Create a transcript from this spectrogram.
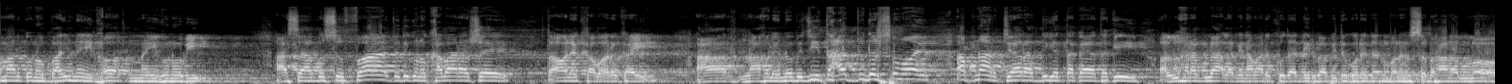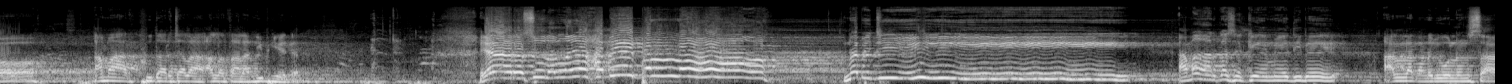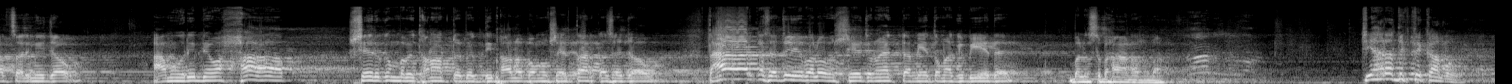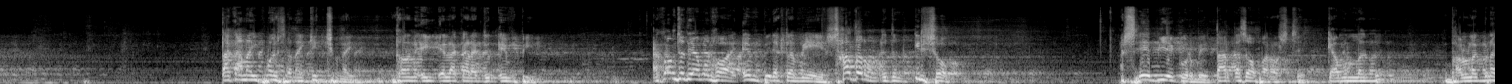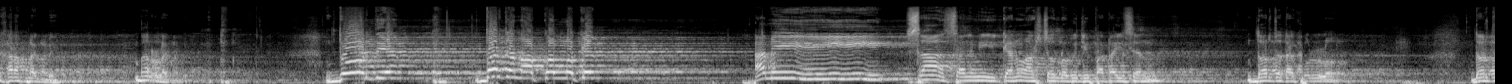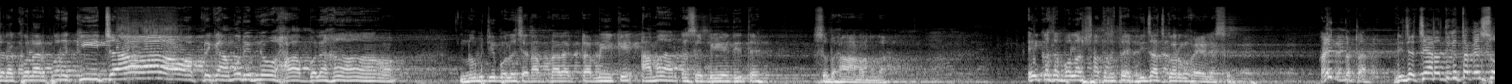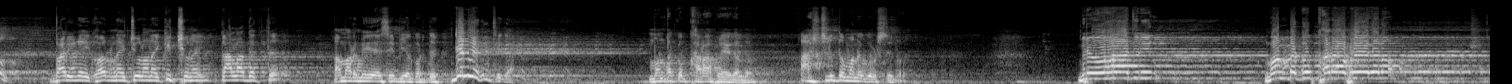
আমার কোনো বাড়ি নেই, ঘর নাই গো আশা আবু সুফা যদি কোনো খাবার আসে, তাহলে খাবার খাই। আর না হলে নবীজি তাহাজ্জুদের সময় আপনার চেহারার দিকে তাকায় থাকি। আল্লাহ রাবুল্লাহ আলমিন আমার ক্ষুদা নির্বাপিত করে দেন, বলেন, সুবহানাল্লাহ। আমার ক্ষুদার জ্বালা আল্লাহ তাআলা নিভিয়ে দেন। আমার কাছে কে মেয়ে দিবে? আল্লাহ নবী বললেন, সাত চার মেয়ে যাও। আমর ইবনে ওয়াহাব সেরকম ভাবে ধনাঢ্য ব্যক্তি, ভালো বংশের তার কাছে যাও। তার কাছে যে বলো, সে যেন একটা মেয়ে তোমাকে বিয়ে দেয়। বলো, সুবহানাল্লাহ। চেহারা দেখতে কালো। টাকা নাই, পয়সা নাই, কিচ্ছু নাই। ধরেন এই এলাকার একজন এমপি। এখন যদি এমন হয়, এমপির একটা মেয়ে, সাধারণ একজন কৃষক, সে বিয়ে করবে, তার কাছে অফার আসছে। কেমন লাগবে? ভালো লাগবে না খারাপ লাগবে? ভালো লাগবে। দৌড় দিয়ে দরজা নক করল কে? আমি শাহ সালমি, কেন আসছ? নবীজি পাঠাইছেন। দরজাটা খুললো। দরজাটা খোলার পরে, কি চাও? আপনাকে আমর ইবনে হাব বলে হ্যাঁ। নবীজি বলেছেন, আপনার একটা মেয়েকে আমার কাছে বিয়ে দিতে। সুবহানাল্লাহ। এই কথা বলার সাথে সাথে মিজাজ গরম হয়ে গেছে। এই বেটা, নিজের চেহারার দিকে তাকাইছো? বাড়ি নাই, ঘর নাই, চুলা নাই, কিচ্ছু নাই। কালা দেখতে আমার মেয়ে এসে বিয়ে করতে। গেলি এখান থেকে। মনটা খুব খারাপ হয়ে গেল। আশ্চর্য মনে করছিল। মনটা খুব খারাপ হয়ে গেল।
